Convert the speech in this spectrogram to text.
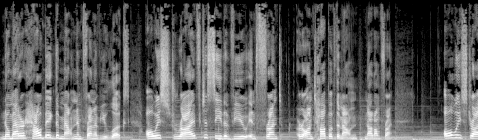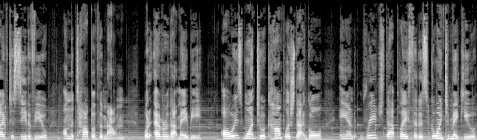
No matter how big the mountain in front of you looks, always strive to see the view in front or on top of the mountain, not on front. Always strive to see the view on the top of the mountain, whatever that may be. Always want to accomplish that goal and reach that place that is going to make you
